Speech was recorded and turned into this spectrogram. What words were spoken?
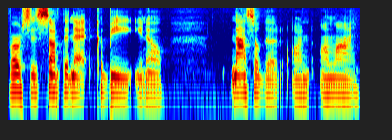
versus something that could be, you know, not so good on online?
